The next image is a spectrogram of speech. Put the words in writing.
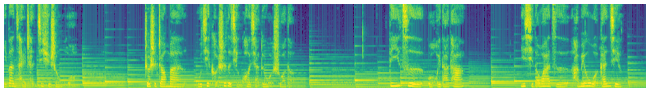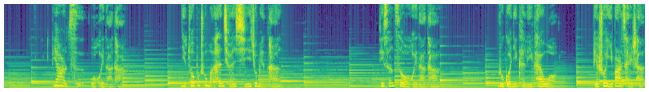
一半财产继续生活。这是张曼无计可施的情况下对我说的。第一次我回答他：“你洗的袜子还没有我干净。”第二次我回答他：“你做不出满汉全席就免谈。”第三次我回答他。如果你肯离开我，别说一半财产，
